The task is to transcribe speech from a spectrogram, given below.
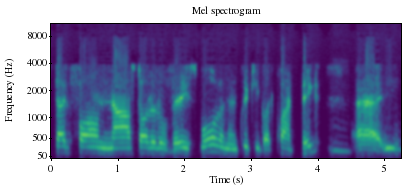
stud farm now started off very small and then quickly got quite big. Mm. Uh, these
